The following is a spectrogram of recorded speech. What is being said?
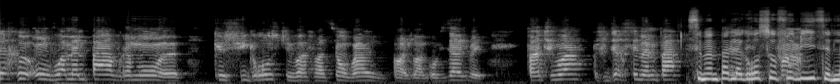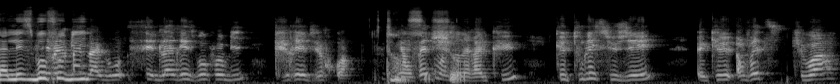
C'est-à-dire qu'on voit même pas vraiment euh, que je suis grosse, tu vois. Enfin, si on voit, j'ai un gros visage, mais. Enfin, tu vois, je veux dire, c'est même pas. c'est même pas de la grossophobie, c'est de la lesbophobie. C'est de la lesbophobie pure et dure, quoi. Putain, et en fait, moi, j'en ai ras le cul que tous les sujets, que, en fait, tu vois.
